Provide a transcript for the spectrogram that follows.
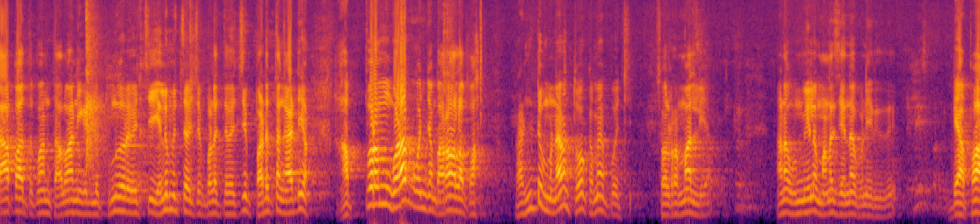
காப்பாற்றுப்பான்னு தலவாணி கட்டில் துணூரை வச்சு எலுமிச்சை வச்ச பழத்தை வச்சு படுத்தங்காட்டியும் அப்புறம் கூட கொஞ்சம் பரவாயில்லப்பா. ரெண்டு மணி நேரம் தூக்கமே போச்சு. சொல்கிறோமா இல்லையா? ஆனால் உண்மையில் மனசு என்ன பண்ணியிருக்குது டே அப்பா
